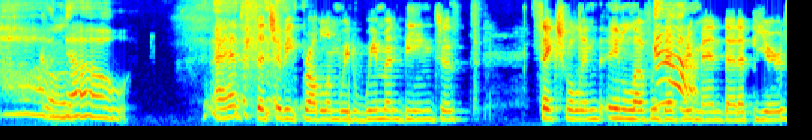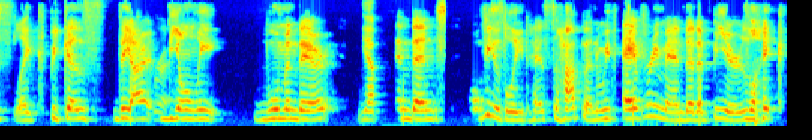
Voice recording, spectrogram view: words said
Oh no. I have such a big problem with women being just sexual in in love with Yeah. every man that appears, like because they are Right. the only woman there, Yep. and then obviously it has to happen with every man that appears. Like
